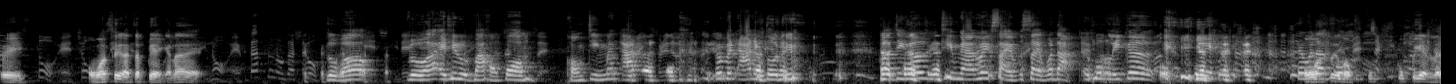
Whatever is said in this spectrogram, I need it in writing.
เฮ้ยผมว่าสื่ออาจจะเปลี่ยนกันได้หรือว่าหรือว่าไอที่หลุดมาของปอม ของจริงแม่งอาร์ตไม่เป็นอาร์ตอีกตัวหนึงแต่จริงแล้วทีมงานไม่งใส่ใส่ประดักไอพวกลิเกอร์แต่ โอ้ เวลา ซื้อแบบกูกูเปลี่ยนเล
